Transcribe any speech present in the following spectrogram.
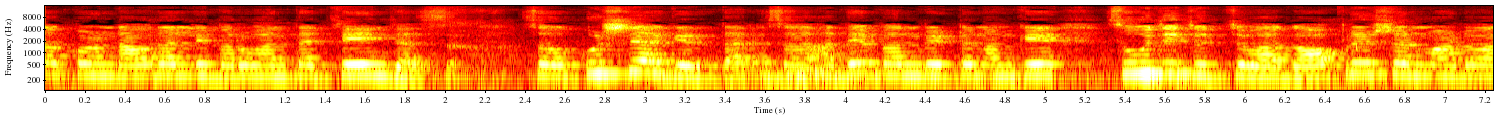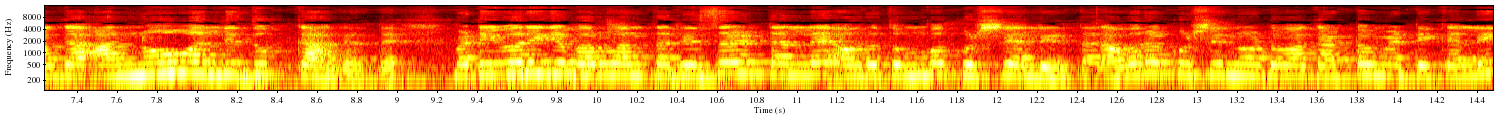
ತಕೊಂಡು ಅವರಲ್ಲಿ ಬರುವಂತ ಚೇಂಜಸ್ ಸೊ ಖುಷಿಯಾಗಿರ್ತಾರೆ. ಸೊ ಅದೇ ಬಂದ್ಬಿಟ್ಟು ನಮ್ಗೆ ಸೂಜಿ ಚುಚ್ಚುವಾಗ ಆಪರೇಷನ್ ಮಾಡುವಾಗ ಆ ನೋವಲ್ಲಿ ದುಃಖ ಆಗುತ್ತೆ. ಬಟ್ ಇವರಿಗೆ ಬರುವಂತ ರಿಸಲ್ಟ್ ಅಲ್ಲೇ ಅವರು ತುಂಬಾ ಖುಷಿಯಲ್ಲಿ ಇರ್ತಾರೆ ಅವರ ಖುಷಿ ನೋಡುವಾಗ ಆಟೋಮೆಟಿಕಲಿ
